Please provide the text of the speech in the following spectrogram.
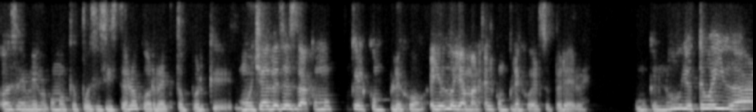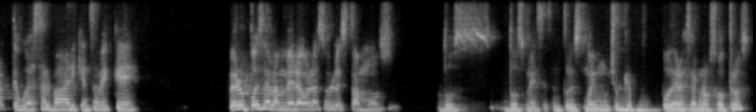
o sea, me dijo como que pues hiciste lo correcto, porque muchas veces da como que el complejo, ellos lo llaman el complejo del superhéroe, como que no, yo te voy a ayudar, te voy a salvar y quién sabe qué, pero pues a la mera hora solo estamos dos, dos meses, entonces no hay mucho que poder hacer nosotros.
